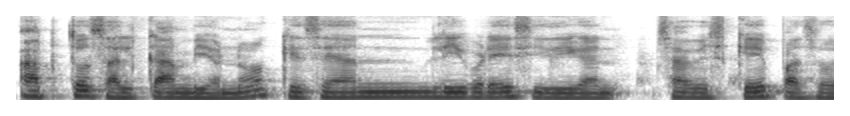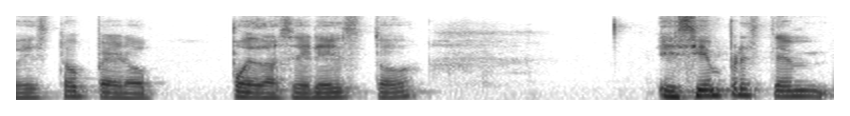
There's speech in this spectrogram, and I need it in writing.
aptos al cambio, ¿no? Que sean libres y digan, ¿sabes qué? Pasó esto, pero puedo hacer esto. Y siempre estén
